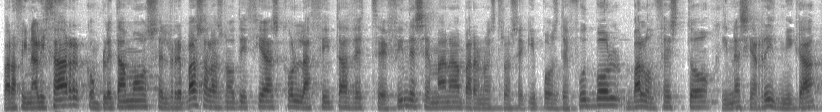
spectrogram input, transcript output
Para finalizar, completamos el repaso a las noticias con las citas de este fin de semana para nuestros equipos de fútbol, baloncesto, gimnasia rítmica,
